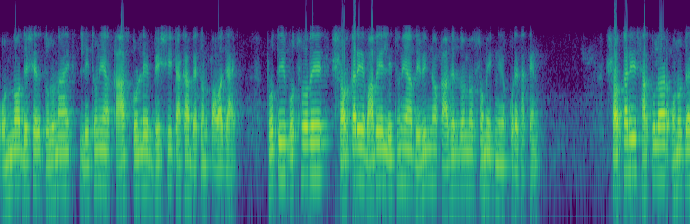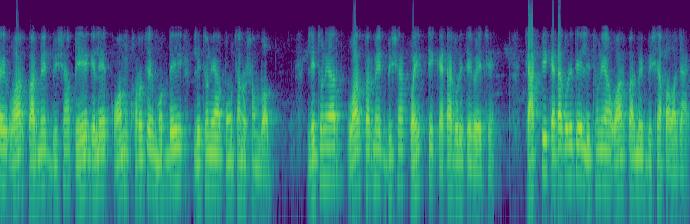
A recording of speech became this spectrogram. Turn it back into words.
অন্য দেশের তুলনায় লিথুনিয়া কাজ করলে বেশি টাকা বেতন পাওয়া যায়। প্রতি বছরে সরকারিভাবে লিথুনিয়া বিভিন্ন কাজের জন্য শ্রমিক নিয়োগ করে থাকেন। সরকারি সার্কুলার অনুযায়ী ওয়ার্ক পারমিট ভিসা পেয়ে গেলে কম খরচের মধ্যেই লিথুনিয়া পৌঁছানো সম্ভব। লিথুনিয়ার ওয়ার্ক পারমিট ভিসা কয়েকটি ক্যাটাগরিতে রয়েছে। চারটি ক্যাটাগরিতে লিথুনিয়া ওয়ার্ক পারমিট ভিসা পাওয়া যায়।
